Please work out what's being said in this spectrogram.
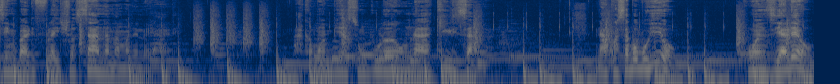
Simba alifurahishwa sana na maneno yale. Akamwambia sungura wewe una akili sana. Na kwa sababu hiyo kuanzia leo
